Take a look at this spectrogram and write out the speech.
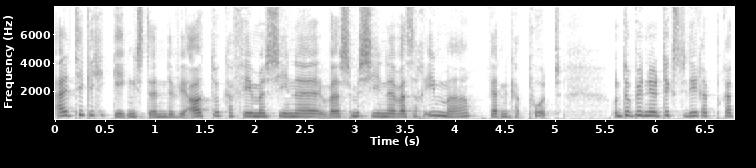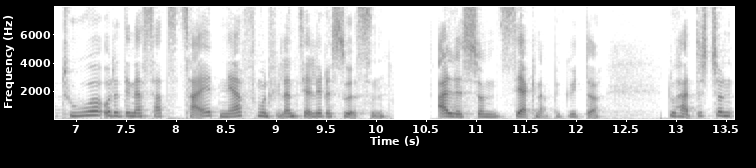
Alltägliche Gegenstände wie Auto, Kaffeemaschine, Waschmaschine, was auch immer, werden kaputt und du benötigst für die Reparatur oder den Ersatz Zeit, Nerven und finanzielle Ressourcen alles schon sehr knappe Güter. Du hattest schon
